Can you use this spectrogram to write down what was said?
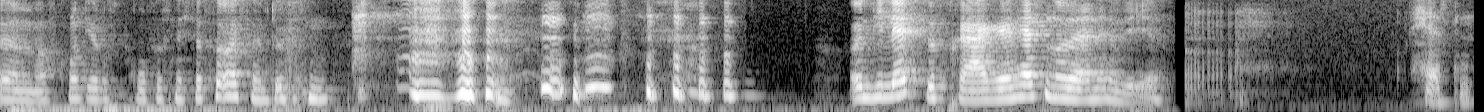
ähm, aufgrund ihres Berufes nicht dazu äußern dürfen. Und die letzte Frage, Hessen oder NRW? Hessen.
